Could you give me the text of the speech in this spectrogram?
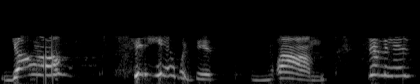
Y'all sit here with this um, feminist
